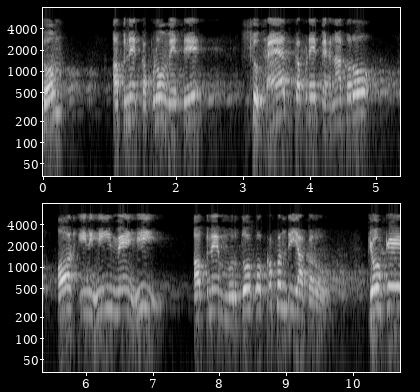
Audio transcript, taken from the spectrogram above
تم اپنے کپڑوں میں سے سفید کپڑے پہنا کرو اور انہی میں ہی اپنے مردوں کو کفن دیا کرو، کیونکہ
